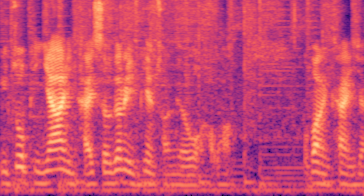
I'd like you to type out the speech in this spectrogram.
你做平压你抬舌根的影片传给我，好不好？我帮你看一下，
